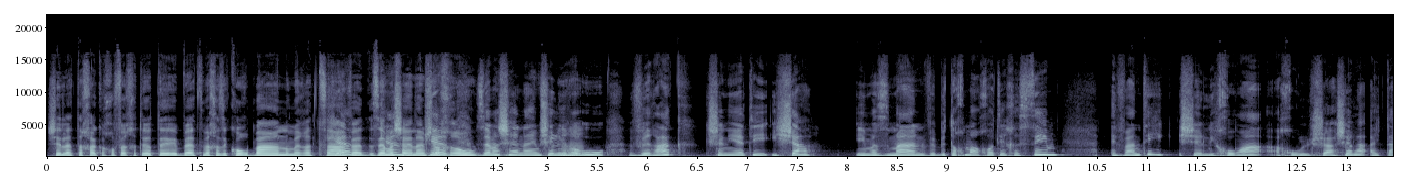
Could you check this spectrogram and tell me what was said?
של את אחר כך הופכת להיות אה, בעצמך איזה קורבן או מרצה, כן, וזה כן, מה שהעיניים כן, שלך ראו? זה מה שהעיניים שלי mm-hmm. ראו, ורק כשנהייתי אישה עם הזמן ובתוך מערכות יחסים, הבנתי שלכאורה החולשה שלה הייתה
